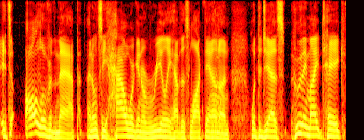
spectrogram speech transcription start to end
it's all over the map. I don't see how we're going to really have this locked down on what the Jazz, who they might take.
